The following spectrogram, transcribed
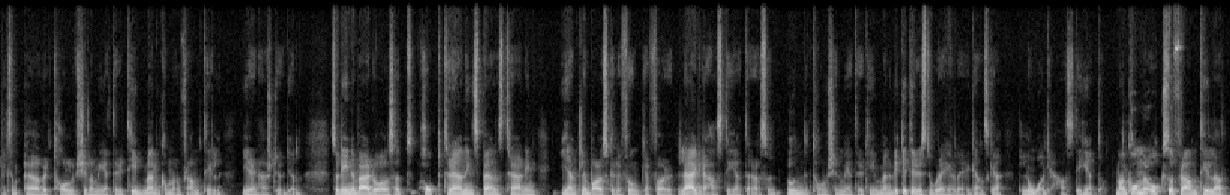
liksom över 12 km i timmen, kommer de fram till i den här studien. Så det innebär då alltså att hoppträning, spänsträning egentligen bara skulle funka för lägre hastigheter, alltså under 12 km i timmen, vilket i det stora hela är ganska låg hastighet. Då. Man kommer också fram till att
